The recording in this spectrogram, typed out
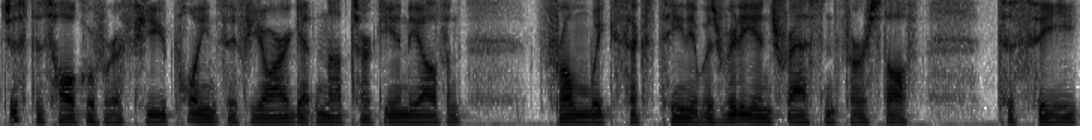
just to talk over a few points if you are getting that turkey in the oven from week 16, it was really interesting, first off, to see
